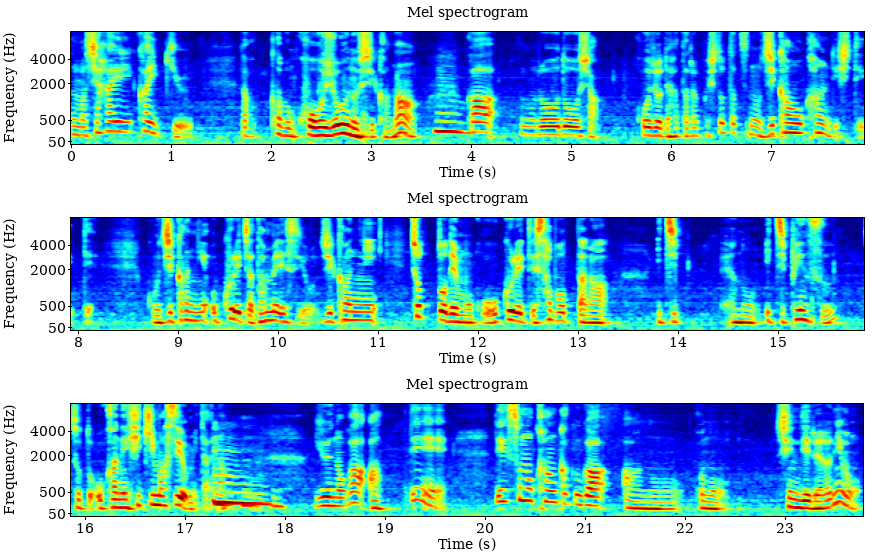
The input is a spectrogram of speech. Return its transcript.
まあ支配階級だから多分工場主かな？うん。がその労働者工場で働く人たちの時間を管理していてこう時間に遅れちゃダメですよ。時間にちょっとでもこう遅れてサボったら 1, あの1ペンスちょっとお金引きますよみたいな、うん。いうのがあってでその感覚があのこのシンデレラにも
